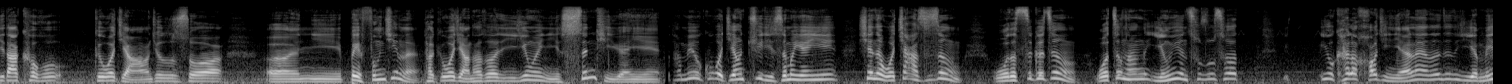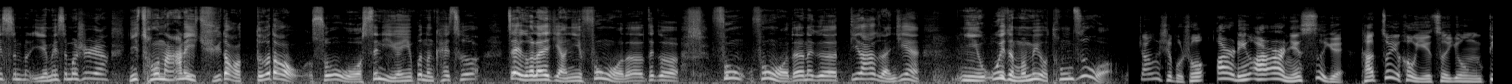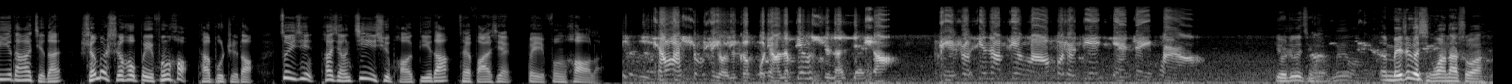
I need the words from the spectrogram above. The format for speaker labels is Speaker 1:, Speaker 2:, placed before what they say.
Speaker 1: 滴答客户给我讲，就是说。呃，你被封禁了。他给我讲，他说因为你身体原因，他没有给我讲具体什么原因。现在我驾驶证、我的资格证，我正常营运出租车，又开了好几年了，那这也没什么，也没什么事啊。你从哪里渠道得到说我身体原因不能开车？再一个来讲，你封我的这个封封我的那个滴答软件，你为什么没有通知我？
Speaker 2: 张师傅说，二零二二年四月，他最后一次用滴答接单，什么时候被封号他不知道。最近他想继续跑滴答，才发现被封号了。
Speaker 3: 以前话是不是有一个不良的病史呢，先生？比如说心脏病啊，或者癫痫这一块啊？
Speaker 4: 有这个情况
Speaker 1: 没有？
Speaker 4: 呃，没这个情况，他说。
